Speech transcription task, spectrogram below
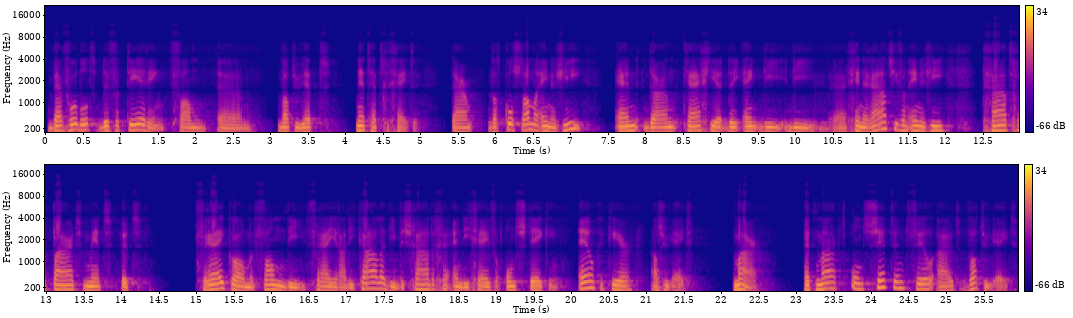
bijvoorbeeld de vertering van ehm, wat u hebt, net hebt gegeten. Daar, dat kost allemaal energie en dan krijg je die, die, die eh, generatie van energie gaat gepaard met het vrijkomen van die vrije radicalen, die beschadigen en die geven ontsteking. Elke keer als u eet. Maar het maakt ontzettend veel uit wat u eet.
